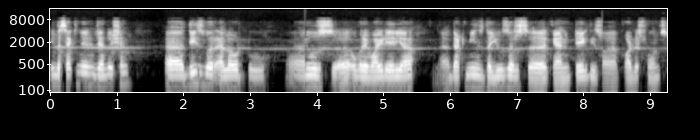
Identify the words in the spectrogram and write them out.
in the second generation these were allowed to use over a wide area that means the users uh, can take these uh, cordless phones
